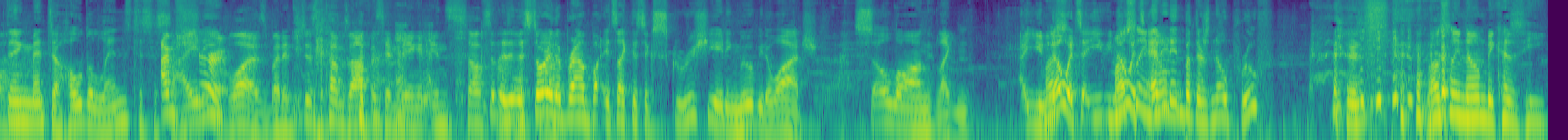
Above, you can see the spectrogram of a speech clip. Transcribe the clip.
art thing meant to hold a lens to society? I'm society? sure it was, but it just comes off as him being an So insufferable. the, the story of the. Brown Bunny, it's like this excruciating movie to watch. So long, like you Most- know it's you know it's edited, known- but there's no proof. There's, Mostly known because he,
